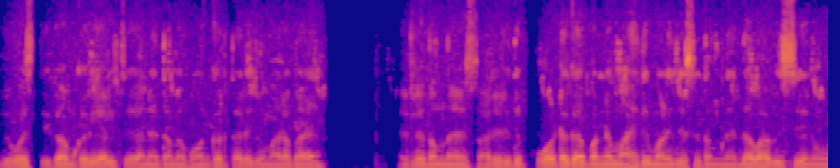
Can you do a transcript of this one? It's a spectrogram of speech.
વ્યવસ્થિત કામ કરી આલશે અને તમે ફોન કરતા રહેજો મારા ભાઈ. એટલે તમને સારી રીતે સો ટકા આપણને માહિતી મળી જશે તમને દવા વિશેનું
